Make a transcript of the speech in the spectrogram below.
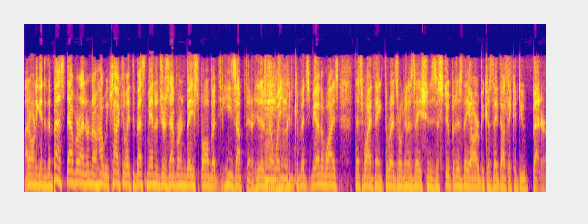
I don't want to get to the best ever. I don't know how we calculate the best managers ever in baseball, but he's up there. There's no way you mm-hmm. can convince me otherwise. That's why I think the Reds organization is as stupid as they are because they thought they could do better.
